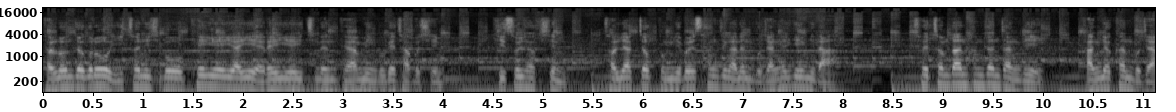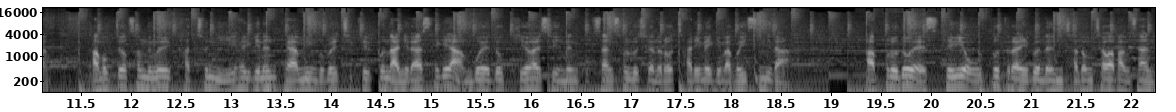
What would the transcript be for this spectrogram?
결론적으로 2025 KAI LAH는 대한민국의 자부심, 기술 혁신, 전략적 독립을 상징하는 무장 헬기입니다. 최첨단 항전 장비, 강력한 무장, 다목적 성능을 갖춘 이 헬기는 대한민국을 지킬 뿐 아니라 세계 안보에도 기여할 수 있는 국산 솔루션으로 자리매김하고 있습니다. 앞으로도 SK 오토드라이브는 자동차와 방산,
